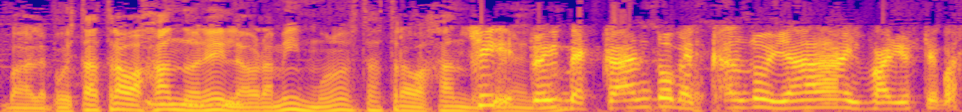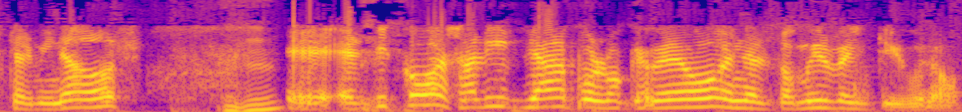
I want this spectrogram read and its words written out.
Vale, pues estás trabajando en él ahora mismo, ¿no? Estás trabajando. Sí, estoy mezclando, mezclando ya, hay varios temas terminados. Eh, el disco va a salir ya, por lo que veo, en el 2021.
